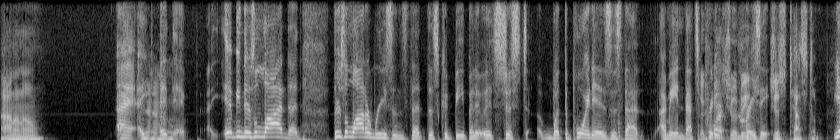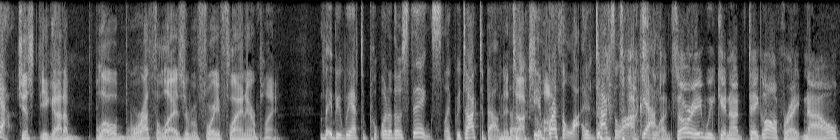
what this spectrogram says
I don't know. I, I, Yeah. I, I mean, there's a lot. Of, there's a lot of reasons that this could be, but it, it's just what the point is. Is that I mean, that's The pretty question would be crazy. just test them. Yeah. Just you got to blow a breathalyzer before you fly an airplane. Maybe we have to put one of those things, like we talked about, An the, the Intoxalock. breathalo- Intoxalock, yeah. Sorry, we cannot take off right now.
